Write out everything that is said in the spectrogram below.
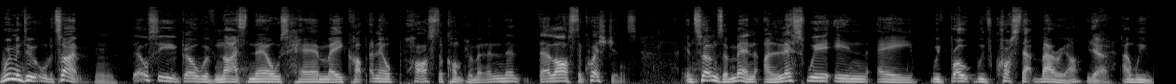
Women do it all the time. They'll see a girl with nice nails, hair, makeup, and they'll pass the compliment and then they'll ask the questions. In terms of men, unless we're in a we've broke we've crossed that barrier Yeah. and we've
